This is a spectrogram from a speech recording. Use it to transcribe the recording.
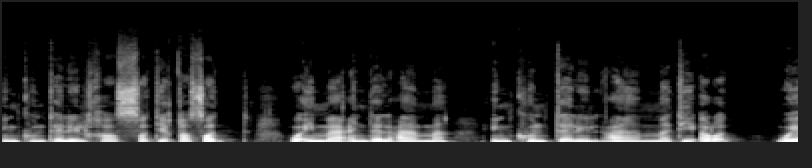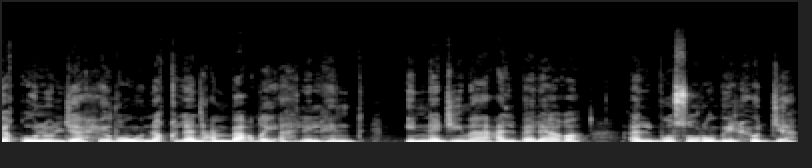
إن كنت للخاصة قصدت وإما عند العامة إن كنت للعامة أردت. ويقول الجاحظ نقلا عن بعض أهل الهند إن جماع البلاغة البصر بالحجة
